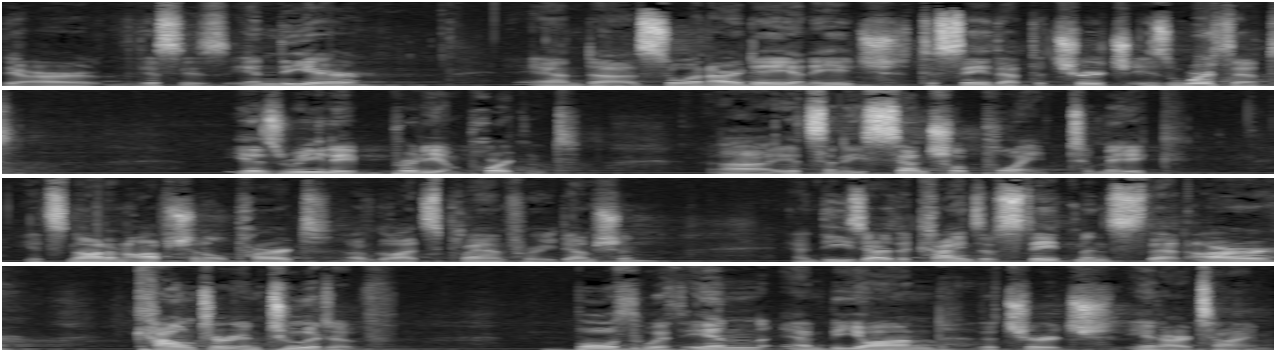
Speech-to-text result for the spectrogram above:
There are, this is in the air. And uh, so, in our day and age, to say that the church is worth it is really pretty important. Uh, it's an essential point to make. It's not an optional part of God's plan for redemption. And these are the kinds of statements that are counterintuitive, both within and beyond the church in our time.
